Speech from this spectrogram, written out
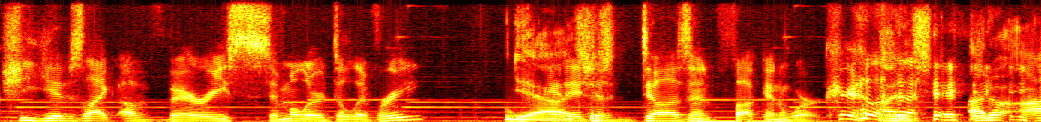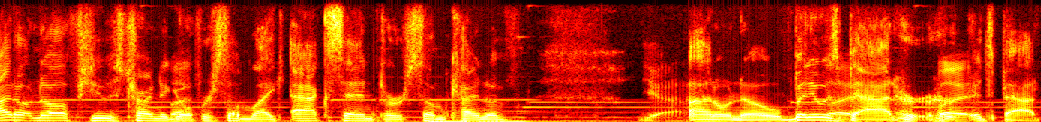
she gives like a very similar delivery Yeah, and it just, just, doesn't fucking work. I just I don't I don't know if she was trying to go for some like accent or some kind of yeah. I don't know, but it was But- bad. Her, her but- it's bad.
